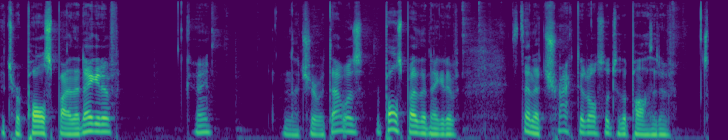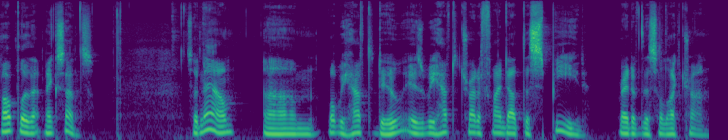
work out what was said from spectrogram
It's repulsed by the negative, okay? I'm not sure what that was. Repulsed by the negative. It's then attracted also to the positive. So hopefully that makes sense. So now um, what we have to do is we have to try to find out the speed, right, of this electron,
